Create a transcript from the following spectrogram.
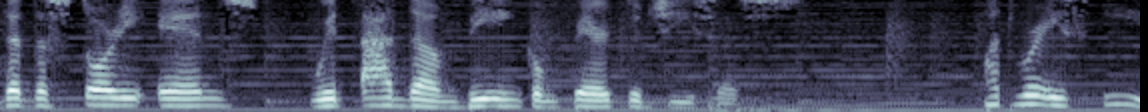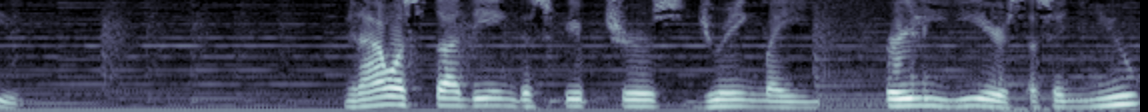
that the story ends with Adam being compared to Jesus. But where is Eve? When I was studying the scriptures during my early years as a new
